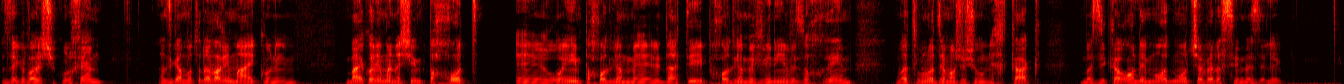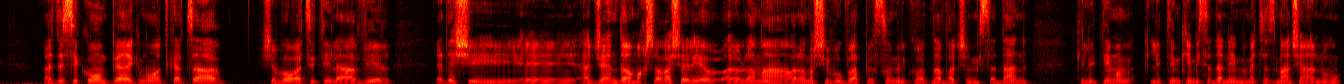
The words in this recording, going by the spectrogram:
זה כבר לשיקולכם. אז גם אותו דבר עם האייקונים. באייקונים אנשים פחות אה, רואים, פחות גם, אה, לדעתי, פחות גם מבינים וזוכרים, והתמונות זה משהו שהוא נחקק בזיכרון, ומאוד מאוד שווה לשים לזה לב. אז לסיכום, פרק מאוד קצר, שבו רציתי להעביר איזושהי אה, אג'נדה או מחשבה שלי על עולם, עולם השיווק והפרסום מנקודת מבט של מסעדן, כי לעתים, לעתים כמסעדנים באמת הזמן שלנו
